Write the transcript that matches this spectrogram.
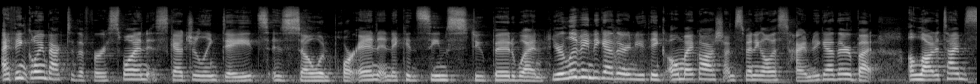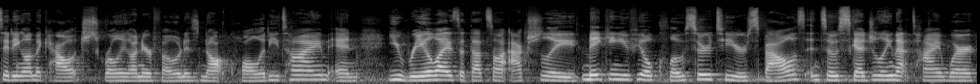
I think going back to the first one, scheduling dates is so important and it can seem stupid when you're living together and you think, oh my gosh, I'm spending all this time together. But a lot of times sitting on the couch, scrolling on your phone is not quality time. And you realize that that's not actually making you feel closer to your spouse. And so scheduling that time where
